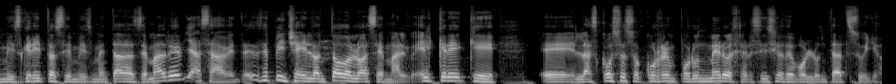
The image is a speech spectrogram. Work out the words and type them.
mis gritos y mis mentadas de madre. Ya saben, ese pinche Elon todo lo hace mal. Él cree que eh, las cosas ocurren por un mero ejercicio de voluntad suyo.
